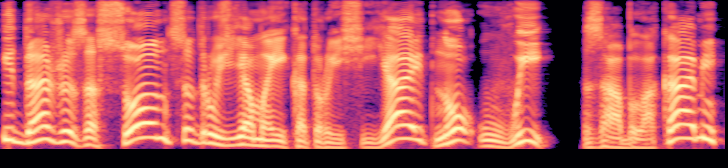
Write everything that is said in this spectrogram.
и даже за солнце, друзья мои, которое сияет, но, увы, за облаками,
